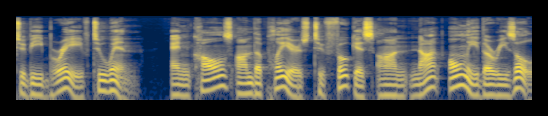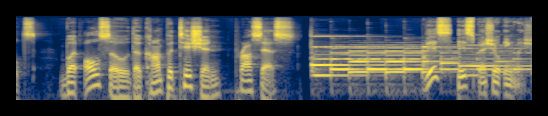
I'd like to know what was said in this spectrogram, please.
to be brave to win and calls on the players to focus on not only the results, but also the competition process. This is Special English.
